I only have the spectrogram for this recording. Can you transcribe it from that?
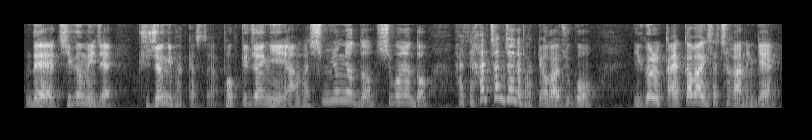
근데 지금은 이제 규정이 바뀌었어요. 법 규정이 아마 16년도 15년도 하여튼 한참 전에 바뀌어가지고 이걸 깔끔하게 세척하는 게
